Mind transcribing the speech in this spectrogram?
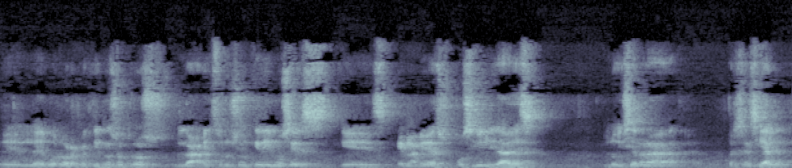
eh, le vuelvo a repetir, nosotros la instrucción que dimos es que en la medida de sus posibilidades lo hicieran presencial,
